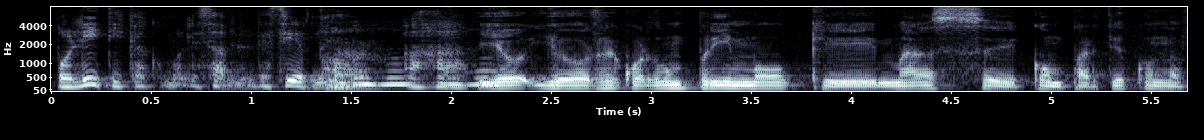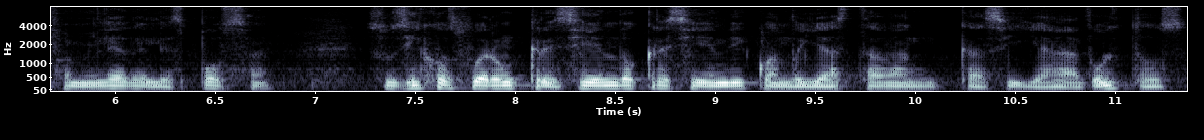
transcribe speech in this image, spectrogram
política, como les saben decir, ¿no? Yo, yo recuerdo un primo que más eh, compartió con la familia de la esposa, sus hijos fueron creciendo, creciendo y cuando ya estaban casi ya adultos,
